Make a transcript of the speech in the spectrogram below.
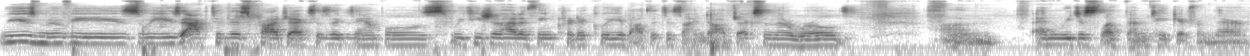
we use movies we use activist projects as examples. We teach them how to think critically about the designed objects in their world um, and we just let them take it from there.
